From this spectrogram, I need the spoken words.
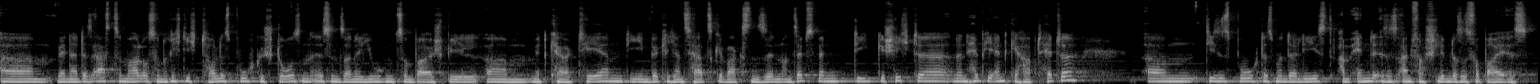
ähm, wenn er das erste Mal auf so ein richtig tolles Buch gestoßen ist, in seiner Jugend zum Beispiel, ähm, mit Charakteren, die ihm wirklich ans Herz gewachsen sind. Und selbst wenn die Geschichte einen Happy End gehabt hätte, ähm, dieses Buch, das man da liest, am Ende ist es einfach schlimm, dass es vorbei ist.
